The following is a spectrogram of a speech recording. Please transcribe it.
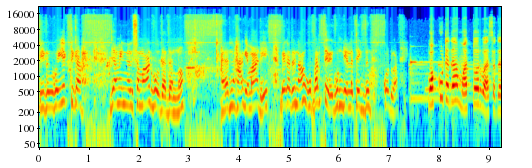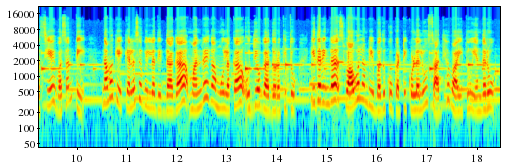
ಇದು ವೈಯಕ್ತಿಕ ಜಮೀನಿನಲ್ಲಿ ಸಹ ಮಾಡ್ಬೋದು ಅದನ್ನು. ಅದನ್ನು ಹಾಗೆ ಮಾಡಿ, ಬೇಕಾದರೆ ನಾವು ಬರ್ತೇವೆ, ಗುಂಡಿ ಎಲ್ಲ ತೆಗೆದು ಕೊಡುವ. ಒಕ್ಕೂಟದ ಮತ್ತೋರ್ವ ಸದಸ್ಯೆ ವಸಂತಿ, ನಮಗೆ ಕೆಲಸವಿಲ್ಲದಿದ್ದಾಗ ಮನ್ರೇಗಾ ಮೂಲಕ ಉದ್ಯೋಗ ದೊರಕಿತು. ಇದರಿಂದ ಸ್ವಾವಲಂಬಿ ಬದುಕು ಕಟ್ಟಿಕೊಳ್ಳಲು ಸಾಧ್ಯವಾಯಿತು ಎಂದರು.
